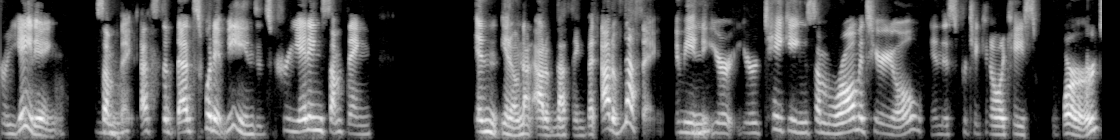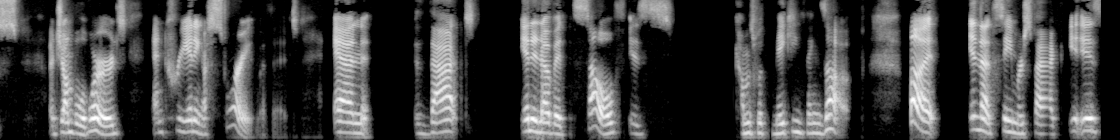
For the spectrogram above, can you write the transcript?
creating mm-hmm. something. Mm-hmm. That's the that's what it means. It's creating something in, you know, not out of nothing, but out of nothing. I mean, mm-hmm. you're you're taking some raw material, in this particular case, words, a jumble of words, and creating a story with it. And that in and of itself is comes with making things up. But in that same respect, it is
